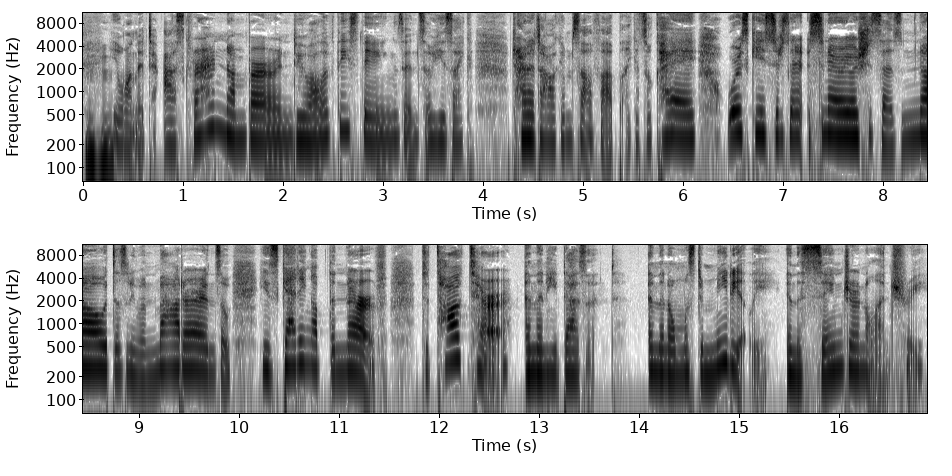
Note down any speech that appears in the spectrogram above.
hmm He wanted to ask for her number and do all of these things. And so he's like trying to talk himself up, like, it's okay. Worst case scenario, she says no, it doesn't even matter. And so he's getting up the nerve to talk to her, and then he doesn't. And then almost immediately, in the same journal entry,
